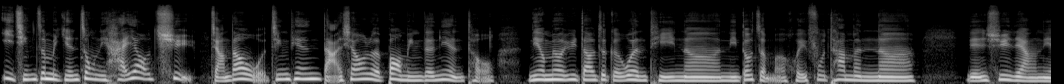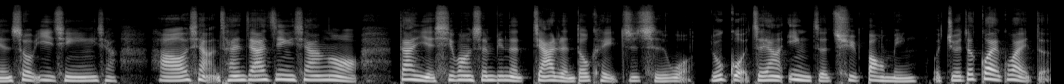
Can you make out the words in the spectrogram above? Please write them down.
疫情这么严重，你还要去？讲到我今天打消了报名的念头，你有没有遇到这个问题呢？你都怎么回复他们呢？连续两年受疫情影响，好想参加进香哦。但也希望身边的家人都可以支持我。如果这样硬着去报名，我觉得怪怪的，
